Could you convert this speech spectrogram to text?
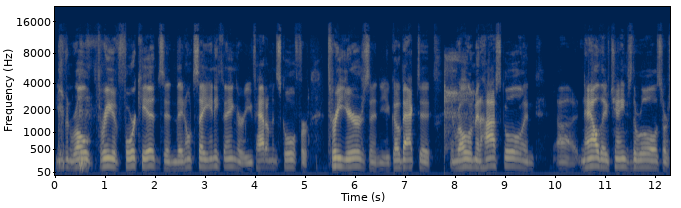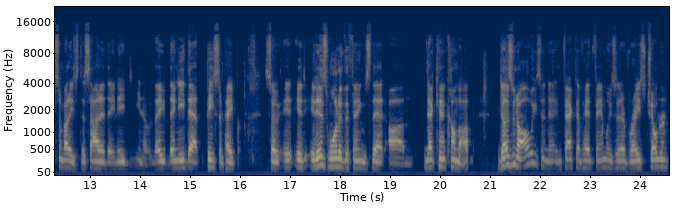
you've enrolled three of four kids and they don't say anything, or you've had them in school for three years and you go back to enroll them in high school and uh, now they've changed the rules or somebody's decided they need you know they they need that piece of paper so it, it, it is one of the things that um, that can come up. Doesn't always, and in fact, I've had families that have raised children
